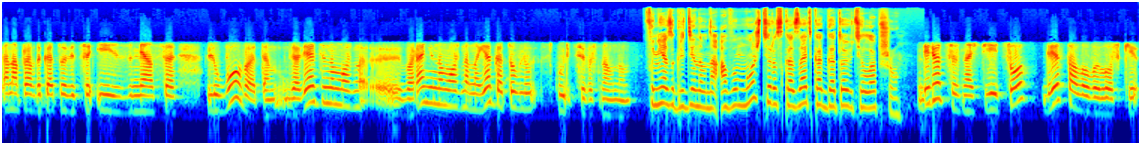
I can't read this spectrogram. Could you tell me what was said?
Она, правда, готовится из мяса любого, там говядину можно, э, баранину можно, но я готовлю с курицей в основном. Фания Загрединовна, а вы можете рассказать, как готовите лапшу? Берется, значит, яйцо, две столовые ложки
